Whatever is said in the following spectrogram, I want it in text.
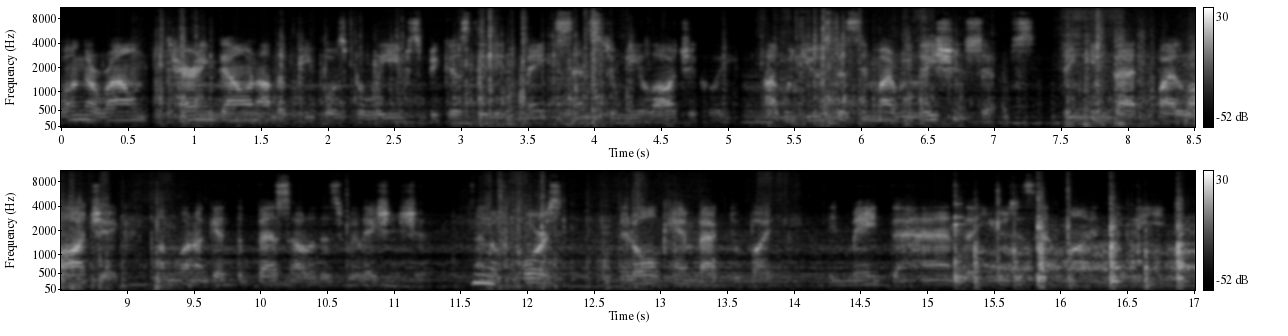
going around tearing down other people's beliefs because they didn't make sense to me logically. I would use this in my relationships, thinking that by logic, I'm gonna get the best out of this relationship. And hmm. of course, it all came back to bite me. It made the hand that uses that mind bleed.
